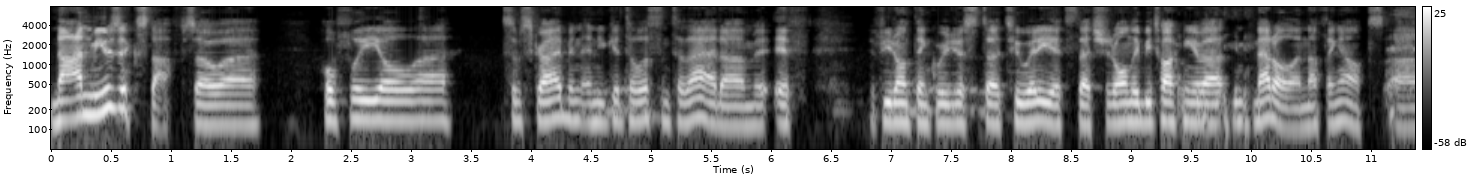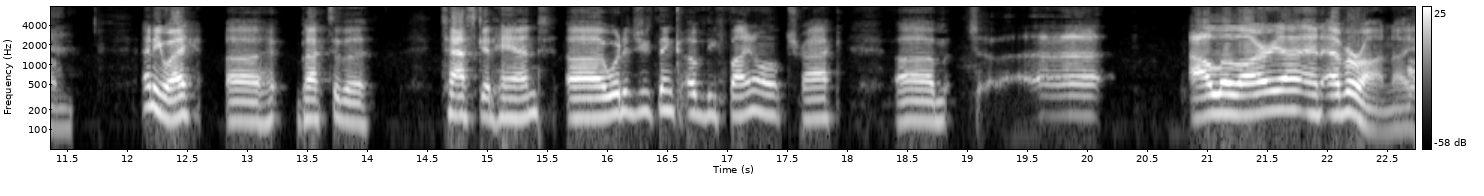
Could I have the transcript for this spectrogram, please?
non-music stuff. So uh hopefully you'll uh subscribe and, and you get to listen to that. Um if if you don't think we're just two idiots that should only be talking about metal and nothing else. Um anyway uh back to the task at hand uh what did you think of the final track um uh Alalaria and Everon. I,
